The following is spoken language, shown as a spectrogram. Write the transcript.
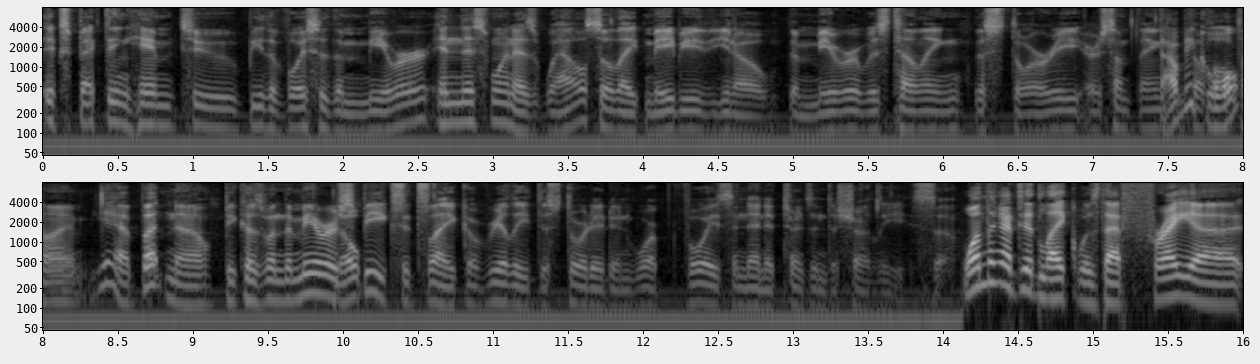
expecting him to be the voice of the mirror in this one as well. So like maybe you know the mirror was telling the story or something. That'd be cool. Whole time. Yeah, but no, because when the mirror nope. speaks, it's like a really distorted and warped voice, and then it turns into Charlize. So one thing I did like was that Freya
